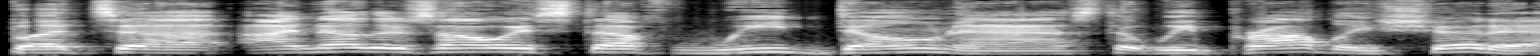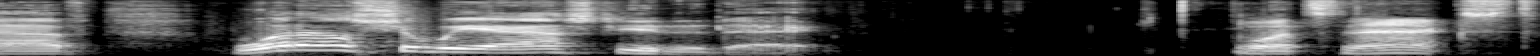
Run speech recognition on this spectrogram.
But uh, I know there's always stuff we don't ask that we probably should have. What else should we ask you today? What's next?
